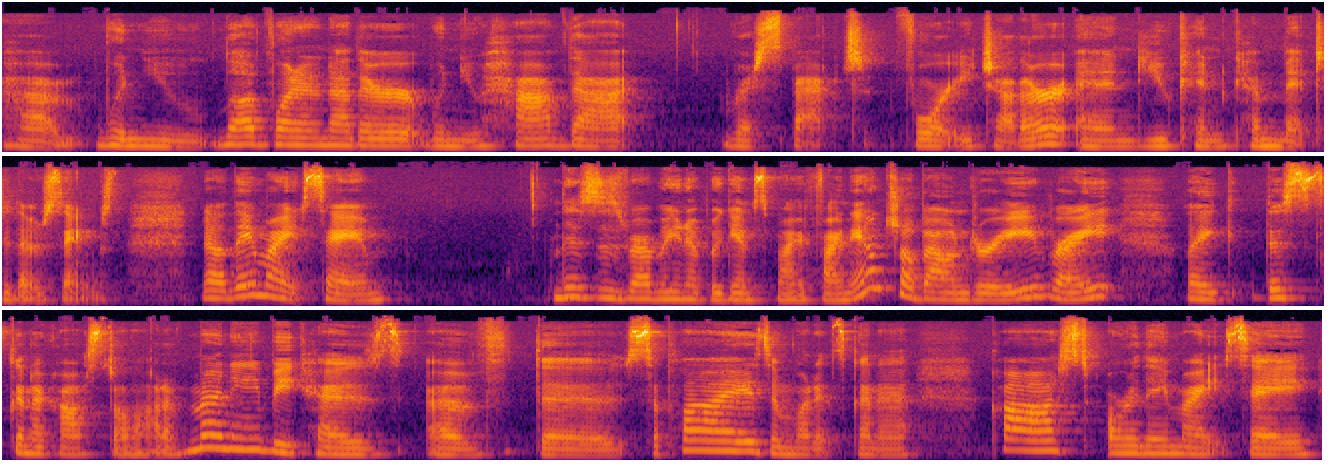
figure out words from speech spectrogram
um, when you love one another when you have that respect for each other and you can commit to those things. Now, they might say, this is rubbing up against my financial boundary, right? Like, this is going to cost a lot of money because of the supplies and what it's going to cost. Or they might say,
